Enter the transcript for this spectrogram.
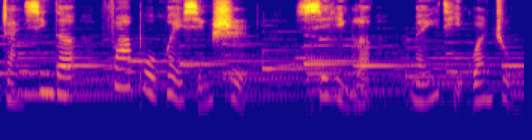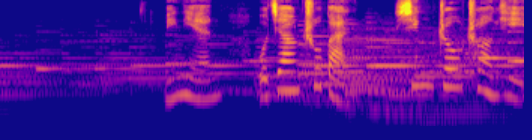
崭新的。发布会形式吸引了媒体关注。明年我将出版新洲创意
